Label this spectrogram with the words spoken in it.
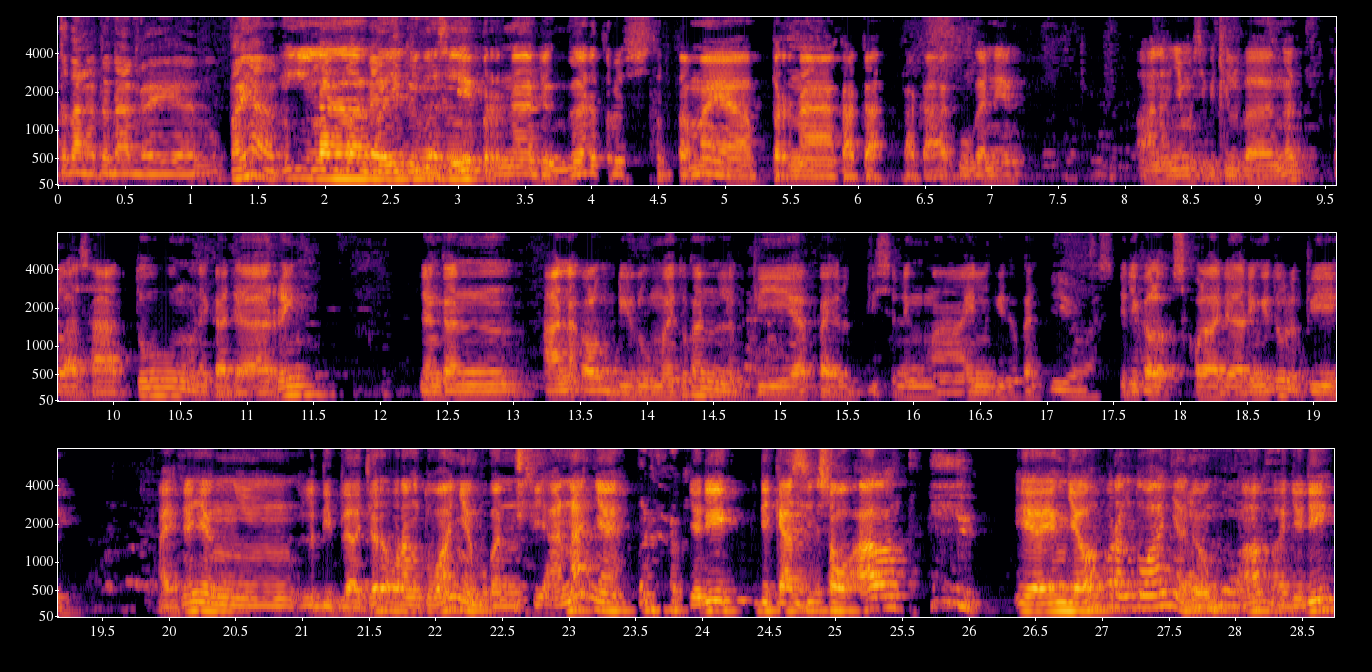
tetangga-tetangga ya. Banyak Iya, pelan-pelan kayak banyak gitu juga sih. Pernah dengar terus terutama ya pernah kakak kakak aku kan ya. Anaknya masih kecil banget kelas 1 mereka daring. Sedangkan anak kalau di rumah itu kan lebih apa ya lebih seneng main gitu kan. Iya mas. Jadi kalau sekolah daring itu lebih akhirnya yang lebih belajar orang tuanya bukan si anaknya. Jadi dikasih soal ya yang jawab orang tuanya dong. Ah, ah, jadi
